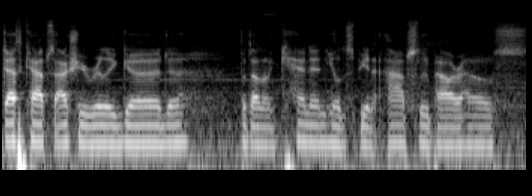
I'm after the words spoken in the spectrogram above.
Deathcap's actually really good. Put that on Kennen. He'll just be an absolute powerhouse.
